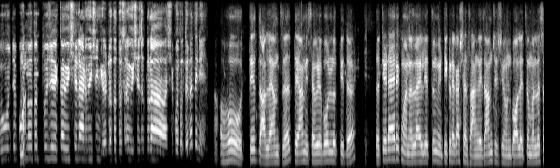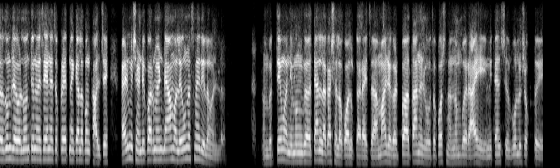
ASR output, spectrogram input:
तू जे बोललो होतं तू जे एका विषयाला ऍडमिशन घेतलं होतं दुसऱ्या विषयाचं तुला शिकवत होते ना त्याने हो तेच झालंय आमचं. ते आम्ही सगळे बोललो तिथं. तर ते डायरेक्ट म्हणायला लागले तुम्ही तिकडे कशाला सांगायचं? आमच्याशी येऊन बोलायचं म्हणलं. सर तुमच्याकडे दोन तीन वेळेस येण्याचा प्रयत्न केला पण खालचे ऍडमिशन डिपार्टमेंटने आम्हाला येऊनच नाही दिलं म्हणलं. मग ते म्हणे मग त्यांना कशाला कॉल करायचा? माझ्याकडे तानाजी भाऊचा पर्सनल नंबर आहे. मी त्यांच्याशी बोलू शकतोय.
